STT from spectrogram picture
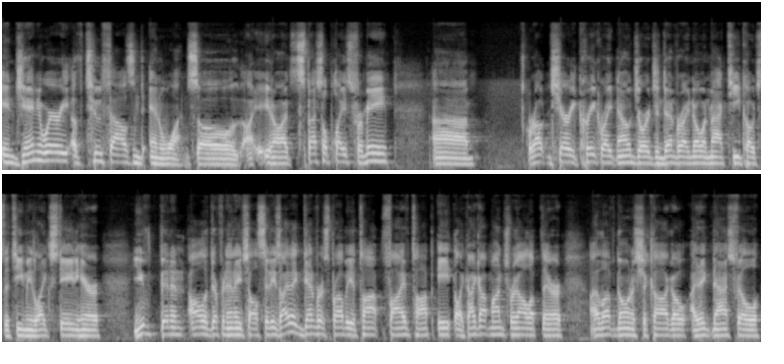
in January of 2001. So, you know, it's a special place for me. Um, we're out in Cherry Creek right now, George, in Denver. I know when Mac T coached the team, he likes staying here. You've been in all the different NHL cities. I think Denver is probably a top five, top eight. Like I got Montreal up there. I love going to Chicago. I think Nashville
